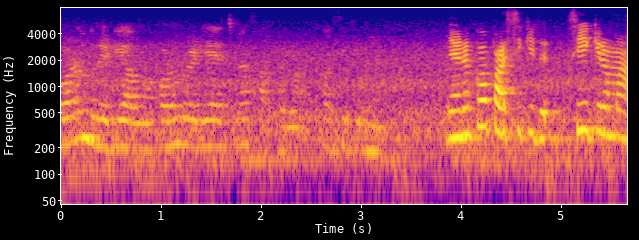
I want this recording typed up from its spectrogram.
குழம்பு ரெடி ஆகணும். குழம்பு ரெடி ஆயிடுச்சுன்னா சாப்பிடலாம். பசிக்குதுங்க. எனக்கும் பசிக்குது. சீக்கிரமா.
